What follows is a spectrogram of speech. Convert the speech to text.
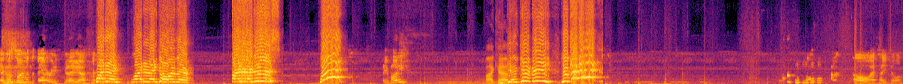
Yeah, go swim with the battery. Good idea. Why did I? Why did I go in there? Why did I do this? What? hey, buddy. Bye, You Kev. can't get me! You can't get me! Oh, that's how you kill him.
